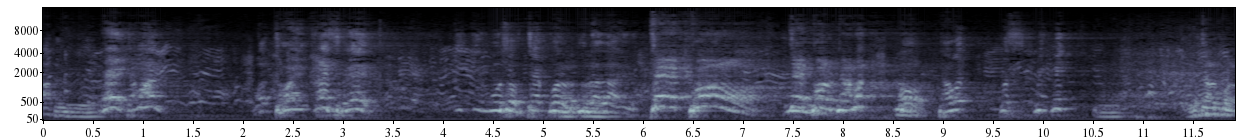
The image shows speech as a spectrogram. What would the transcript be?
Pateni. Hei, come on. Mau join kelas bre. Iki musuh cepol ulala ini. Cepol, cepol dawet. Oh, dawet plus wik wik. Biar bol,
